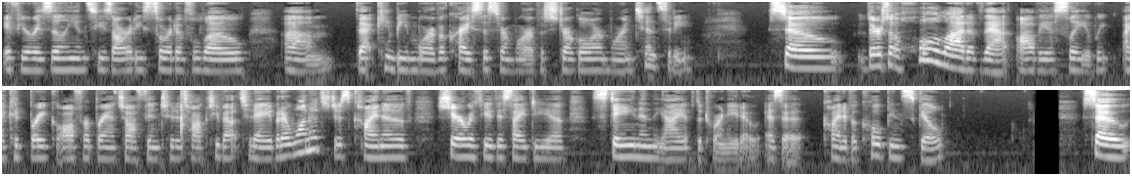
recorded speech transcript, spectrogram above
If your resiliency is already sort of low, um, that can be more of a crisis or more of a struggle or more intensity. So there's a whole lot of that. Obviously, we I could break off or branch off into to talk to you about today, but I wanted to just kind of share with you this idea of staying in the eye of the tornado as a kind of a coping skill. So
